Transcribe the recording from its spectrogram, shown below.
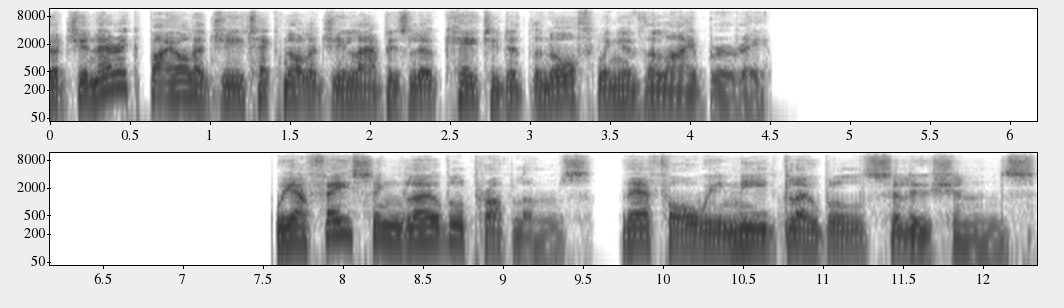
The Generic Biology Technology Lab is located at the north wing of the library. We are facing global problems, therefore we need global solutions.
